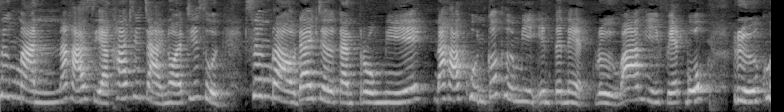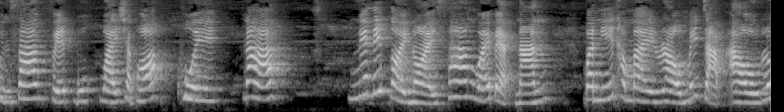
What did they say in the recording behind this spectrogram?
ซึ่งมันนะคะเสียค่าใช้จ่ายน้อยที่สุด ซึ่งเราได้เจอกันตรงนี้นะคะ คุณก็คือมีอินเทอร์เน็ต หรือว่ามี Facebook หรือคุณสร้าง Facebook ไว้เฉพาะคุยนะคะนิดๆหน่อยๆสร้างไว้แบบนั้นวันนี้ทำไมเราไม่จับเอาโล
